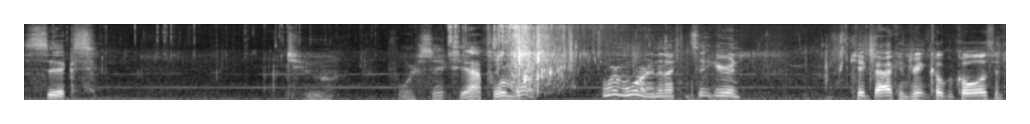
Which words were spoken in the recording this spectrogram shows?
six, two, four, six. Yeah, four more. Four more, and then I can sit here and kick back and drink Coca-Colas and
